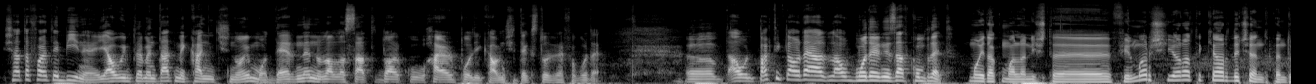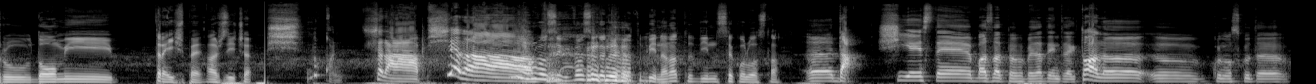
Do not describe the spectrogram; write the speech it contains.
și arată foarte bine. I-au implementat mecanici noi, moderne, nu l-au lăsat doar cu higher poly count și texturi refăcute. Uh, au, practic l-au, rea- l-au modernizat complet. Mă uit acum la niște filmări și arată chiar decent pentru 2013, aș zice. Pș, nu con... Shut up! Shut Nu, up! vreau să zic, vreau să zic că chiar arată bine, arată din secolul ăsta. Uh, da, și este bazat pe proprietatea intelectuală uh, cunoscută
